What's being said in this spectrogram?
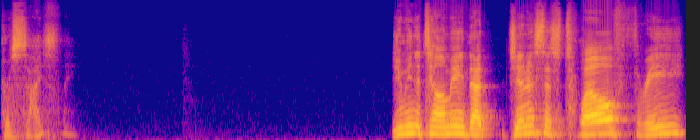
Precisely. You mean to tell me that Genesis 12, 3,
